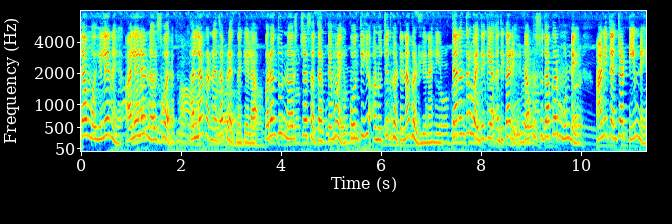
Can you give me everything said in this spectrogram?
त्या महिलेने आलेल्या नर्सवर हल्ला करण्याचा प्रयत्न केला. परंतु नर्स नर्सच्या सतर्कतेमुळे कोणतीही अनुचित घटना घडली नाही. त्यानंतर वैद्यकीय अधिकारी डॉक्टर सुधाकर मुंडे आणि त्यांच्या टीमने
